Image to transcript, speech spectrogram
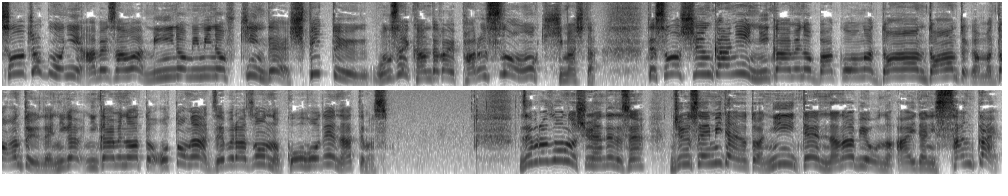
その直後に安倍さんは右の耳の付近でシュピッというものすごい甲高いパルス音を聞きました。で、その瞬間に2回目の爆音がドーン、ドーンというか、まあ、ドーンというね、2回 ,2 回目の後、音がゼブラゾーンの後方でなってます。ゼブラゾーンの周辺でですね、銃声みたいな音は2.7秒の間に3回、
